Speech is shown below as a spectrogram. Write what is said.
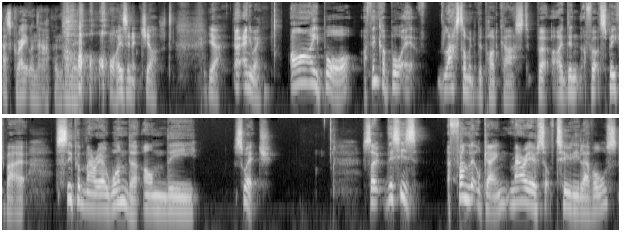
that's great when that happens, isn't it? Oh, isn't it just? Yeah. Uh, anyway, I bought, I think I bought it last time we did the podcast, but I didn't, I forgot to speak about it. Super Mario Wonder on the Switch. So this is a fun little game, Mario sort of 2D levels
